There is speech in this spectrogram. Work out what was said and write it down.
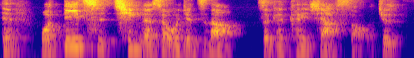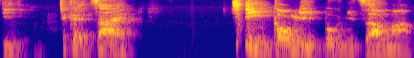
呃，我第一次亲的时候我就知道这个可以下手，就是以这个再进攻一步，你知道吗？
